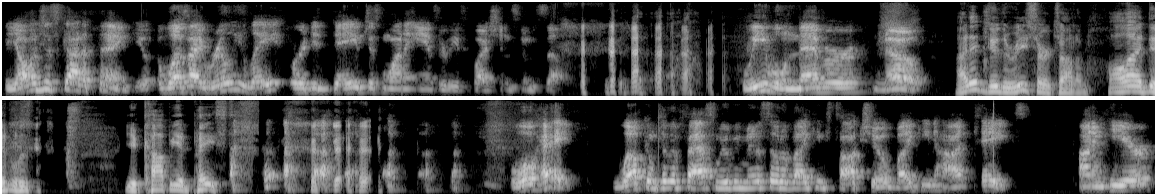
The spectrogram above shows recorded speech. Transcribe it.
y'all just got to think: was I really late, or did Dave just want to answer these questions himself? we will never know. I didn't do the research on him. All I did was you copy and paste. Well, hey, welcome to the fast moving Minnesota Vikings talk show, Viking Hot Takes. I'm here.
